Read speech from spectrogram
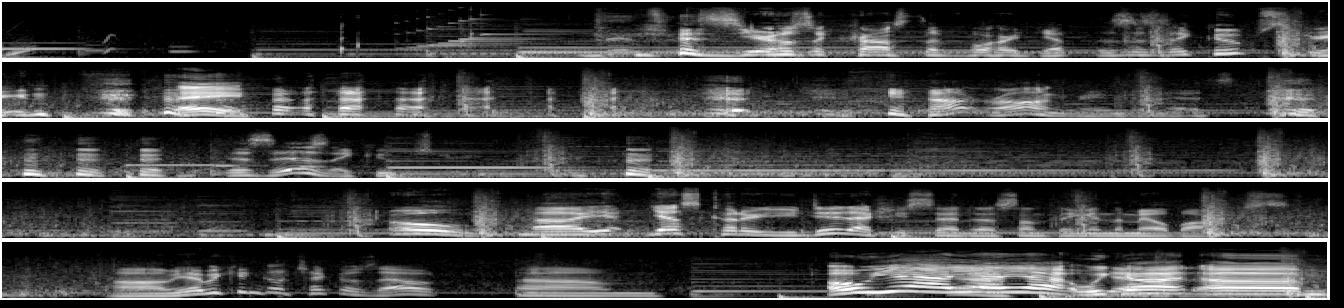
the zeros across the board. Yep, this is a coop screen. Hey, You're not wrong, Rainbow Ness. this is a coop stream. Oh, uh, y- yes, Cutter, you did actually send us something in the mailbox. Um, yeah, we can go check those out. Um, oh yeah, yeah, Yeah, yeah. We yeah. got um,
